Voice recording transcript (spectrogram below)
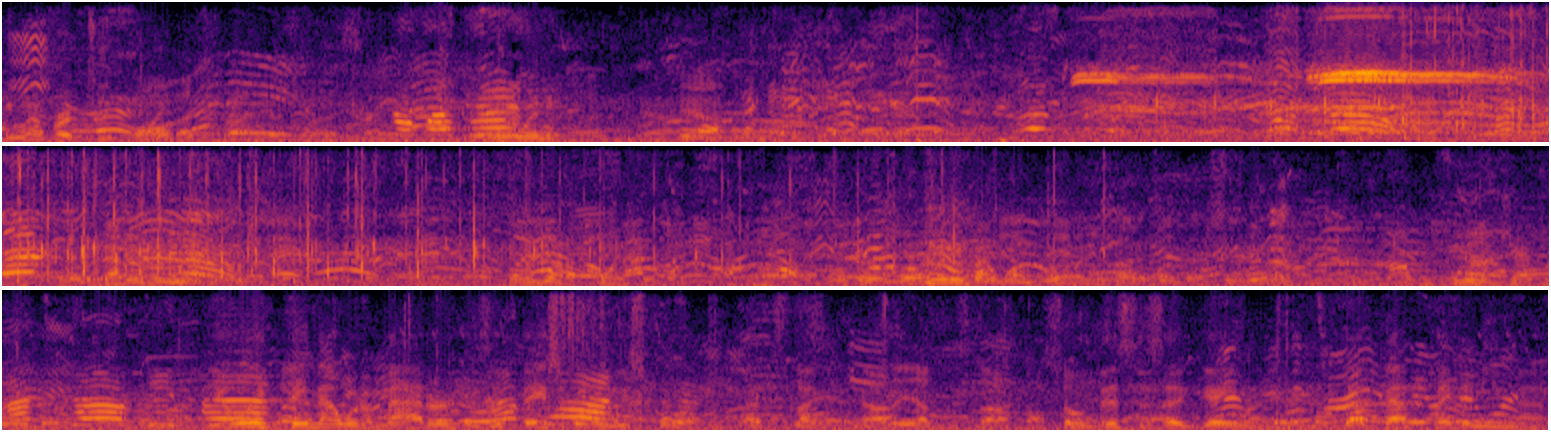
He went for a two point. that's right. We're winning. Yeah. Well, it's better than that. So we got a point there. We're, we're winning by one point. The catch right there? The only thing that would have mattered is if they score and we score. That's like Now they have to stop. so. This is a game right here. That that play didn't even matter.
